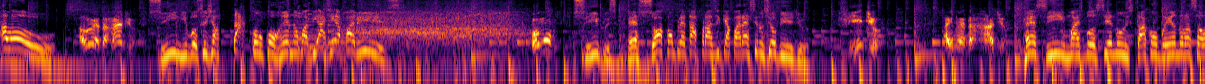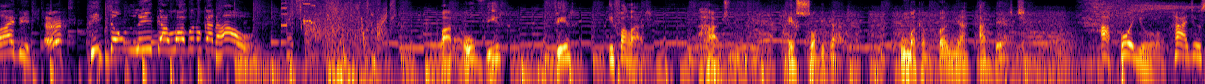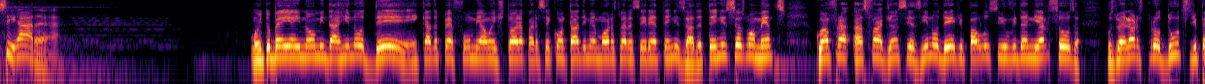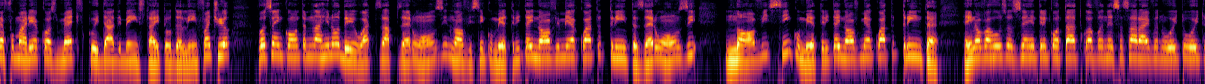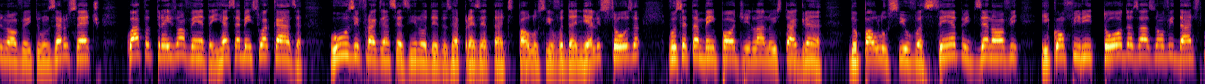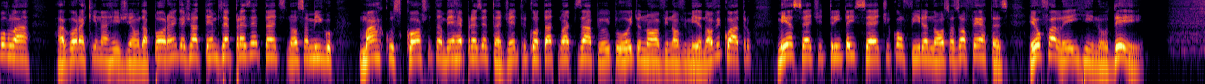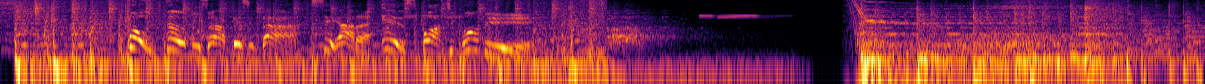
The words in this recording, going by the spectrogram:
Alô? Alô, é da rádio? Sim, e você já tá concorrendo a uma viagem a Paris. Como? Simples, é só completar a frase que aparece no seu vídeo. Vídeo? Aí não é da rádio? É sim, mas você não está acompanhando a nossa live? Hã? Então liga logo no canal. Para ouvir, ver e falar. Rádio. É só ligar. Uma campanha aberta. Apoio Rádio Ceará. Muito bem, em nome da Rinodê, em cada perfume há uma história para ser contada e memórias para serem eternizadas. Eternize seus momentos com fra- as fragrâncias Rinodê de Paulo Silva e Daniel Souza. Os melhores produtos de perfumaria, cosméticos, cuidado e bem-estar e toda linha infantil você encontra na Rinodê. WhatsApp 011 95639 6430 011 95639 6430. Em Nova Rússia você entra em contato com a Vanessa Saraiva no 8898107 4390 e recebe em sua casa. Use fragrâncias Rinodê dos representantes Paulo Silva, Daniela e Souza. Você também pode ir lá no Instagram do Paulo Silva 119 e conferir todas as novidades por lá. Agora aqui na região da Poranga já temos representantes. Nosso amigo Marcos Costa também é representante. Entre em contato no WhatsApp 8899694 6737 e confira nossas ofertas. Eu falei Rinodê. Voltamos a apresentar Seara Esporte Clube.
